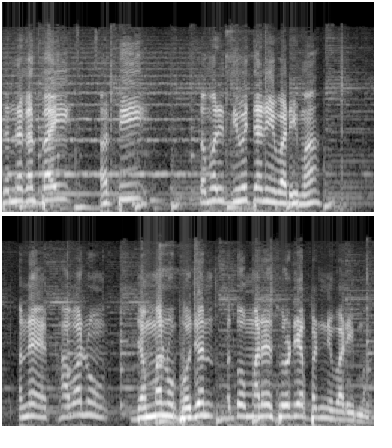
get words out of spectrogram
ચંદ્રકાંતભાઈ હતી તમારી દિવેચાની વાડીમાં અને ખાવાનું જમવાનું ભોજન હતું અમારે સોરઠિયાપટની વાડીમાં.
